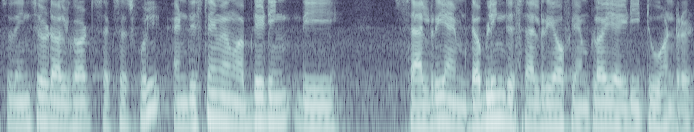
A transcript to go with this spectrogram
So the insert all got successful and this time I am updating the salary I am doubling the salary of employee ID 200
